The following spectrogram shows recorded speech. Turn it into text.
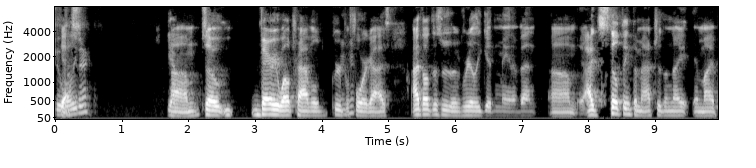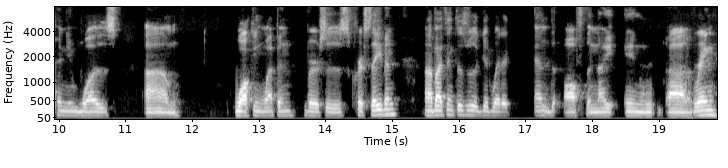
Who, Yes. Willie Mack? Yeah. Um, so very well traveled group of Mhm. four guys. I thought this was a really good main event. Um, I still think the match of the night, in my opinion, was um, Walking Weapon versus Chris Sabin. Uh, but I think this was a good way to end off the night in uh, ring.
